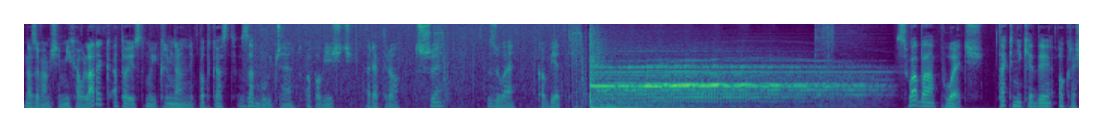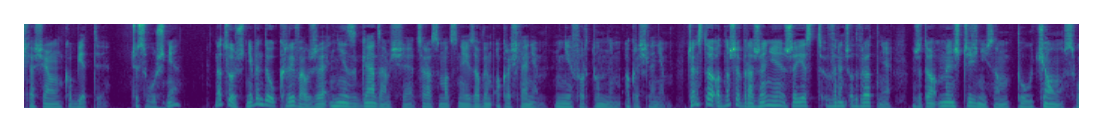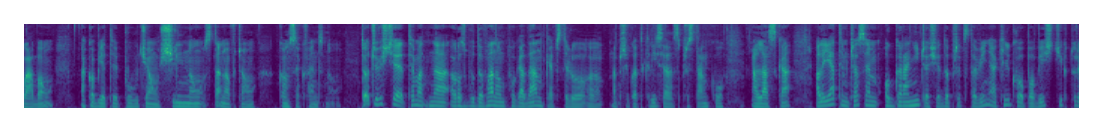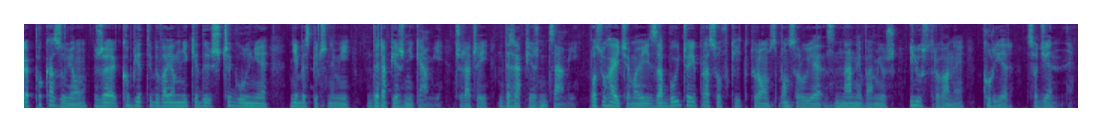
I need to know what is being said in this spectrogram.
Nazywam się Michał Larek, a to jest mój kryminalny podcast Zabójcze opowieści. Retro 3 Złe kobiety. Słaba płeć. Tak niekiedy określa się kobiety. Czy słusznie? No cóż, nie będę ukrywał, że nie zgadzam się coraz mocniej z owym określeniem, niefortunnym określeniem. Często odnoszę wrażenie, że jest wręcz odwrotnie, że to mężczyźni są płcią słabą, a kobiety płcią silną, stanowczą, konsekwentną. To oczywiście temat na rozbudowaną pogadankę w stylu e, na przykład Chrisa z przystanku Alaska, ale ja tymczasem ograniczę się do przedstawienia kilku opowieści, które pokazują, że kobiety bywają niekiedy szczególnie niebezpiecznymi drapieżnikami, czy raczej drapieżnicami. Posłuchajcie mojej zabójczej prasówki, którą sponsoruje znany wam już ilustrowany kurier codzienny.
